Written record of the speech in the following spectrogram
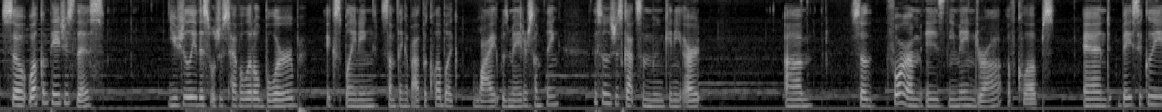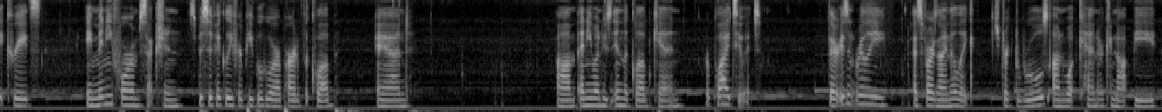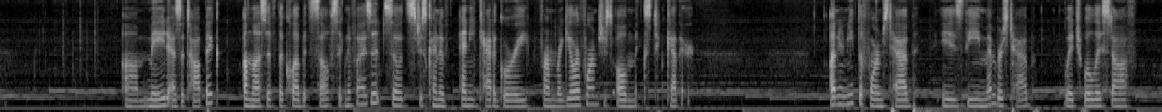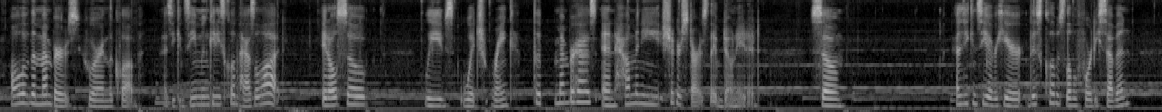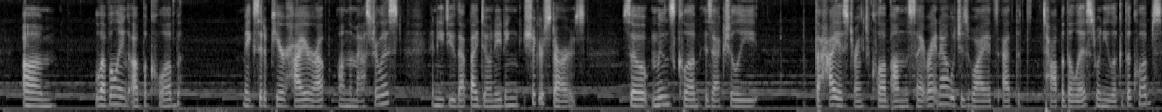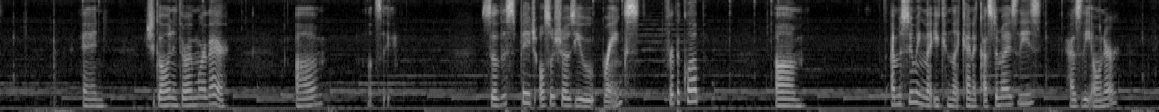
So welcome page is this. Usually this will just have a little blurb explaining something about the club, like why it was made or something. This one's just got some Moon Kitty art. Um, so, Forum is the main draw of clubs, and basically it creates a mini forum section specifically for people who are a part of the club, and um, anyone who's in the club can reply to it. There isn't really, as far as I know, like strict rules on what can or cannot be um, made as a topic unless if the club itself signifies it, so it's just kind of any category from regular forums just all mixed together. Underneath the Forms tab is the Members tab, which will list off all of the members who are in the club. As you can see, Moon Kitty's club has a lot. It also leaves which rank the member has and how many sugar stars they've donated. So, as you can see over here, this club is level 47. Um, leveling up a club makes it appear higher up on the master list, and you do that by donating sugar stars. So, Moon's club is actually the highest ranked club on the site right now, which is why it's at the top of the list when you look at the clubs. And you should go in and throw in more there. Um, let's see. So this page also shows you ranks for the club. Um, I'm assuming that you can like kind of customize these as the owner,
